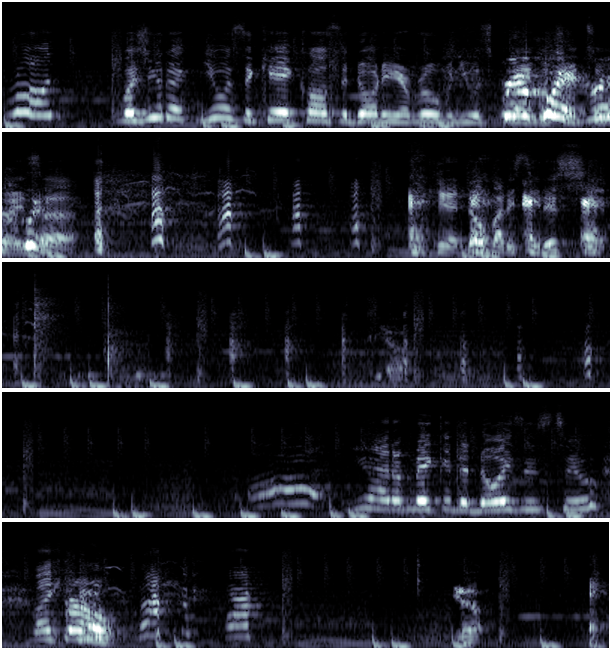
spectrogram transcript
Bro, was you the you was the kid close the door to your room when you was playing Real with quick, your real toys, quick. huh? Can't nobody see this shit. Yep. You had him making the noises too, like Bro. Yep.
